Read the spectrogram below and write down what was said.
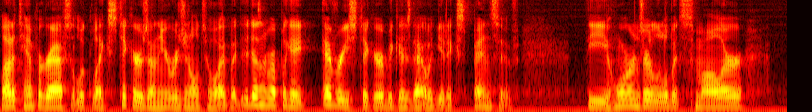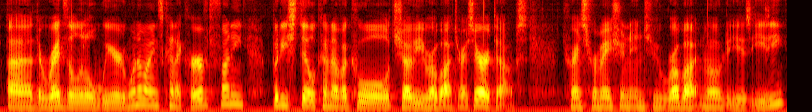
a lot of tampographs that look like stickers on the original toy, but it doesn't replicate every sticker because that would get expensive. The horns are a little bit smaller. Uh, the red's a little weird. One of mine's kind of curved funny, but he's still kind of a cool, chubby robot Triceratops. Transformation into robot mode is easy.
